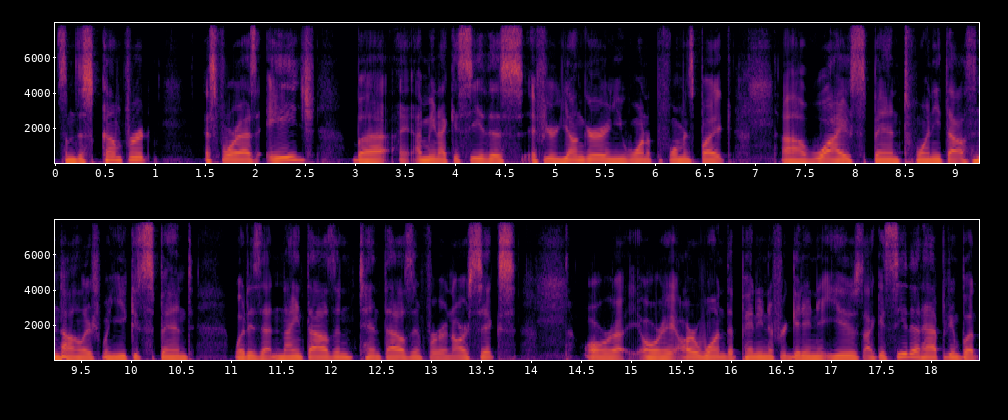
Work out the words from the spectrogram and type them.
some discomfort as far as age, But I, I mean, I could see this if you're younger and you want a performance bike. Uh, why spend twenty thousand dollars when you could spend what is that nine thousand, ten thousand for an R6 or a, or a R1, depending if you're getting it used. I could see that happening, but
